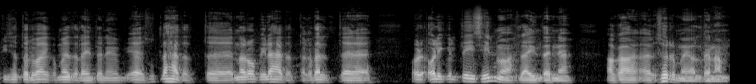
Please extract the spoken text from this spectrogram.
pisut oli aega mööda läinud onju, suht lähedalt, äh, Nairobi lähedalt, aga talt äh, oli küll teise ilma läinud onju, aga äh, sõrme ei olnud enam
